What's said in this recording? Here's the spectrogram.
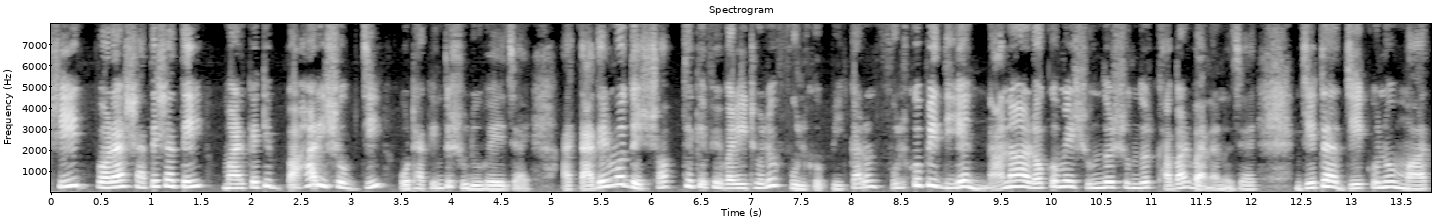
শীত পড়ার সাথে সাথেই মার্কেটে বাহারি সবজি, ওঠা কিন্তু শুরু হয়ে যায়। আর তাদের মধ্যে সব থেকে ফেভারিট হলো ফুলকপি, কারণ ফুলকপি দিয়ে নানা রকমের সুন্দর সুন্দর খাবার বানানো যায়, যেটা যে কোনো মাছ,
